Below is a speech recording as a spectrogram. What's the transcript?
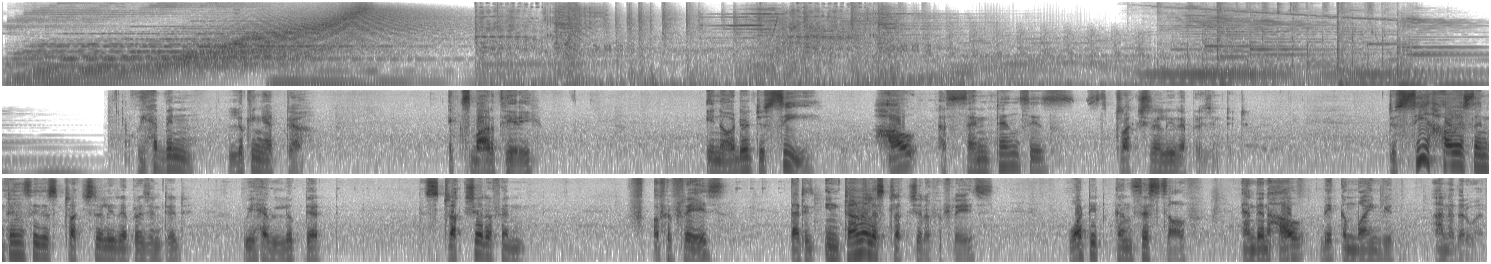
We have been looking at uh, X bar theory in order to see how a sentence is structurally represented. To see how a sentence is structurally represented, we have looked at structure of an of a phrase, that is internal structure of a phrase, what it consists of, and then how they combine with another one.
